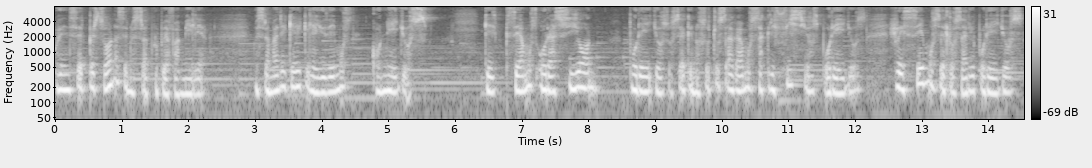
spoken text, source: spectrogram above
pueden ser personas de nuestra propia familia. Nuestra madre quiere que le ayudemos con ellos, que seamos oración por ellos, o sea, que nosotros hagamos sacrificios por ellos, recemos el rosario por ellos,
